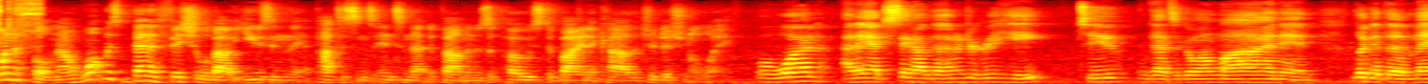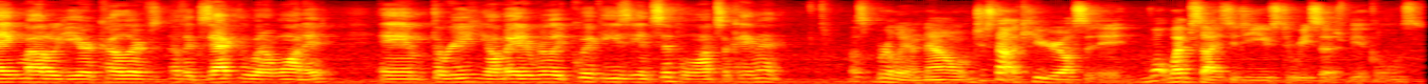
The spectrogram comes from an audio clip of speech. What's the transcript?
Wonderful. Now, what was beneficial about using the Patterson's internet department as opposed to buying a car the traditional way? Well, one, I didn't have to stand out the 100 degree heat. Two, I got to go online and look at the make, model, year, colors of exactly what I wanted. And three, y'all made it really quick, easy, and simple once I came in. That's brilliant. Now, just out of curiosity, what websites did you use to research vehicles?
